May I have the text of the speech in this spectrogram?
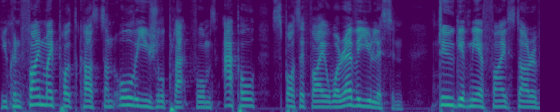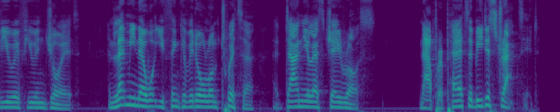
You can find my podcasts on all the usual platforms Apple, Spotify, or wherever you listen. Do give me a five star review if you enjoy it. And let me know what you think of it all on Twitter at Daniel S.J. Ross. Now prepare to be distracted.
